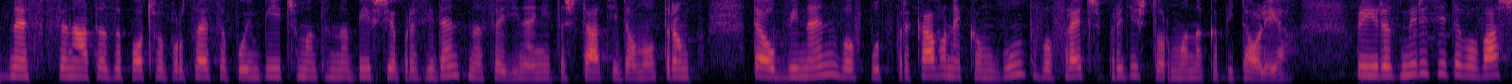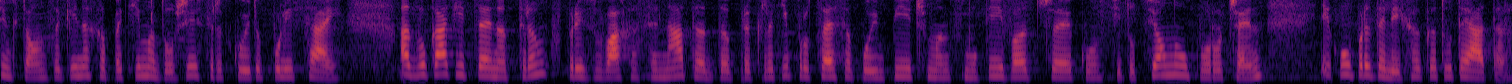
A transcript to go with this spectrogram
Днес в Сената започва процеса по импичмент на бившия президент на Съединените щати Доналд Тръмп. Той е обвинен в подстракаване към бунт в реч преди штурма на Капитолия. При размириците във Вашингтон загинаха петима души, сред които полицаи. Адвокатите на Тръмп призоваха Сената да прекрати процеса по импичмент с мотива, че е конституционно опоручен и го определиха като театър.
